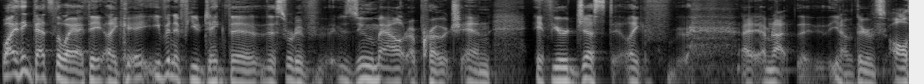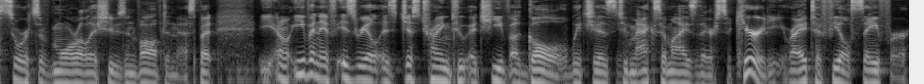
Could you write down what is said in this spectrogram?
Well, I think that's the way I think like even if you take the the sort of zoom out approach and if you're just like I, am not, you know, there's all sorts of moral issues involved in this. But, you know, even if Israel is just trying to achieve a goal, which is to maximize their security, right, to feel safer,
